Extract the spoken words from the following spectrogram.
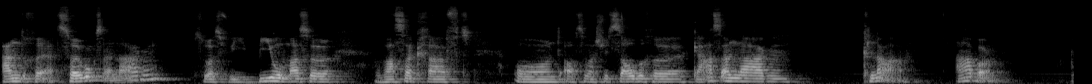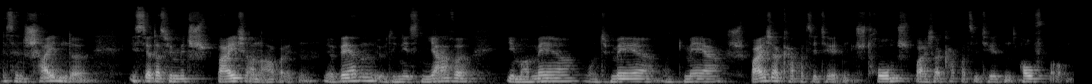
andere Erzeugungsanlagen, sowas wie Biomasse, Wasserkraft und auch zum Beispiel saubere Gasanlagen. Klar, aber das Entscheidende ist ja, dass wir mit Speichern arbeiten. Wir werden über die nächsten Jahre immer mehr und mehr und mehr Speicherkapazitäten, Stromspeicherkapazitäten aufbauen.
